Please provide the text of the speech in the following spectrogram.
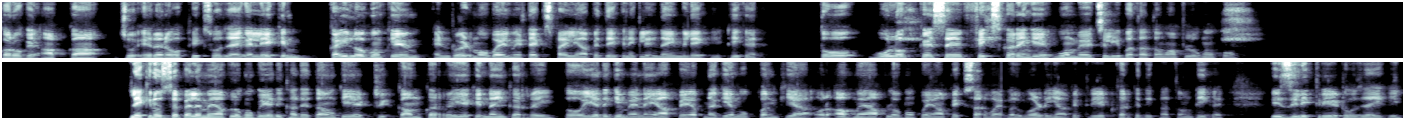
करोगे, आपका जो एरर है वो फिक्स हो जाएगा। लेकिन कई लोगों के एंड्रॉयड मोबाइल में टेक्स्ट फ़ाइल यहाँ पे देखने के लिए नहीं मिलेगी, ठीक है? तो वो लोग कैसे फिक्स करेंगे, वो मैं चलिए बताता हूँ आप लोगों को। लेकिन उससे पहले मैं आप लोगों को ये दिखा देता हूँ कि ये ट्रिक काम कर रही है कि नहीं कर रही। तो ये देखिए, मैंने यहाँ पे अपना गेम ओपन किया और अब मैं आप लोगों को यहाँ पे एक सर्वाइवल वर्ड यहाँ पे क्रिएट करके दिखाता हूँ, ठीक है? इजीली क्रिएट हो जाएगी।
